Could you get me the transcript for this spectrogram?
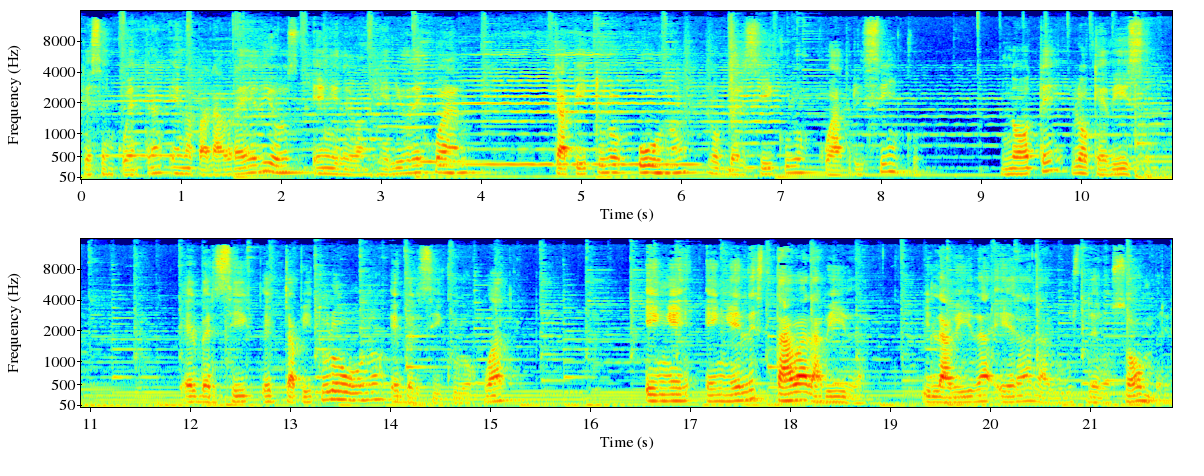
que se encuentran en la palabra de Dios en el Evangelio de Juan, capítulo 1, los versículos 4 y 5. Note lo que dice el, el capítulo 1, el versículo 4. En él, en él estaba la vida y la vida era la luz de los hombres.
